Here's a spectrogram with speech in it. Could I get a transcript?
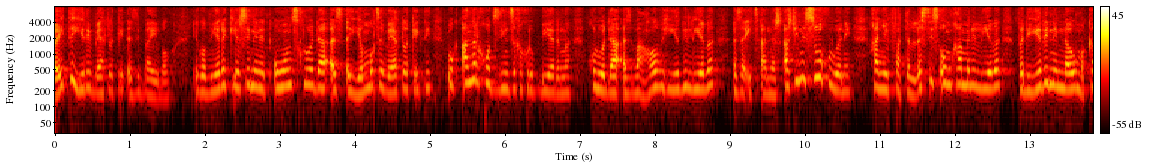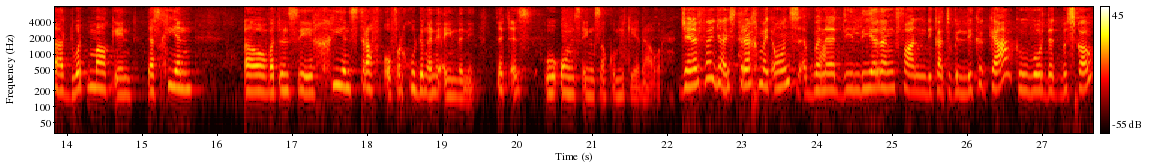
buite hierdie werklikheid is die Bybel. Ek wil weer 'n keer sê net ons glo daar is 'n hemelse werklikheid nie. Ook ander godsdienstige groeperinge glo daar is behalwe hierdie lewe is daar iets anders. As jy nie so glo nie, gaan jy fatalisties omgaan met die lewe wat die Here nie nou mekaar doodmaak en daar's geen uh, wat ons sê geen straf of vergoeding aan die einde nie. Dit is hoe ons Engels sal kommunikeer daaroor. Jennifer, jy's terug met ons binne die lering van die Katolieke Kerk. Hoe word dit beskou?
